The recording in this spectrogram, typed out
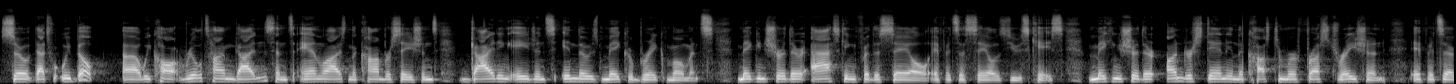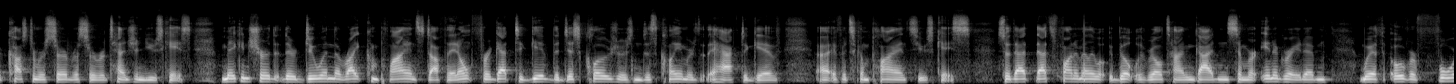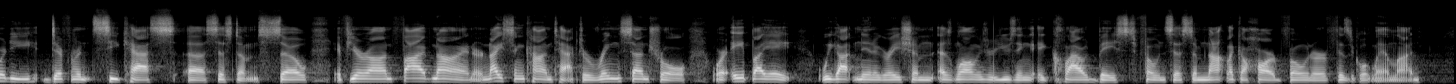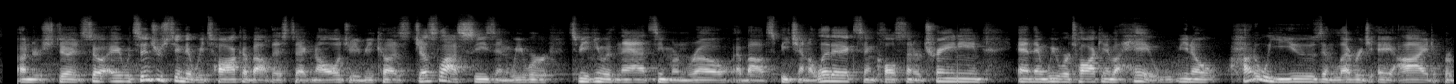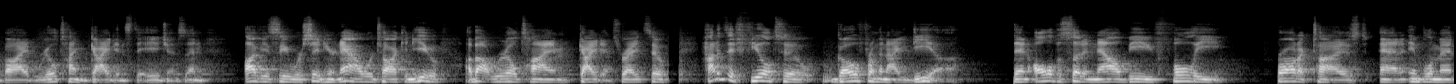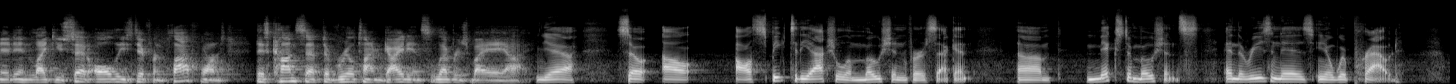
So that's what we built. Uh, we call it real time guidance, and it's analyzing the conversations, guiding agents in those make or break moments, making sure they're asking for the sale if it's a sales use case, making sure they're understanding the customer frustration if it's a customer service or retention use case, making sure that they're doing the right compliance stuff. They don't forget to give the disclosures and disclaimers that they have to give uh, if it's a compliance use case. So that that's fundamentally what we built with real time guidance, and we're integrated with over 40 different CCaaS uh, systems. So if you're on Five9 or NICE inContact or RingCentral or 8x8, we got an integration as long as you're using a cloud based phone system, not like a hard phone or a physical landline. Understood. So it's interesting that we talk about this technology because just last season we were speaking with Nancy Monroe about speech analytics and call center training. And then we were talking about, hey, you know, how do we use and leverage AI to provide real time guidance to agents? And obviously, we're sitting here now, we're talking to you about real time guidance, right? So, how does it feel to go from an idea, then all of a sudden now be fully productized and implemented in, like you said, all these different platforms, this concept of real time guidance leveraged by AI? Yeah. So, I'll, I'll speak to the actual emotion for a second. Um, mixed emotions. And the reason is, you know, we're proud.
